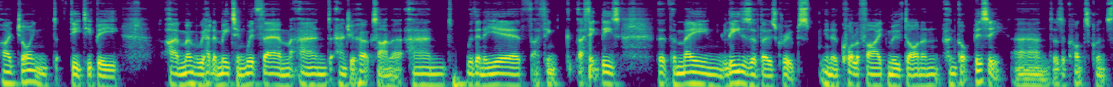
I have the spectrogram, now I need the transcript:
I joined DTB, I remember we had a meeting with them and Andrew Herxheimer, and within a year, I think I think these the, the main leaders of those groups, you know, qualified, moved on, and, and got busy, and as a consequence,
